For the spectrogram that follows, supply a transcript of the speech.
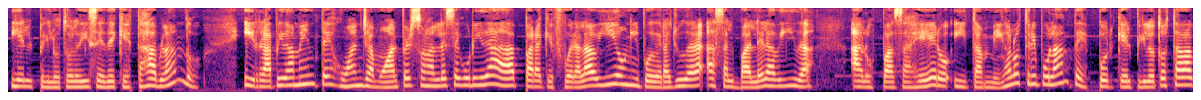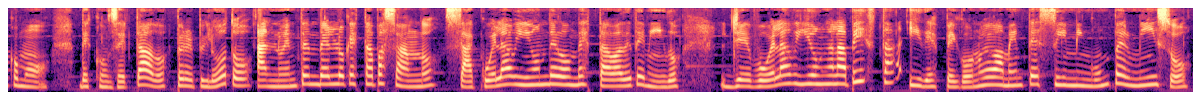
Y el piloto le dice, ¿de qué estás hablando? Y rápidamente Juan llamó al personal de seguridad para que fuera al avión y poder ayudar a salvarle la vida a los pasajeros y también a los tripulantes, porque el piloto estaba como desconcertado, pero el piloto, al no entender lo que está pasando, sacó el avión de donde estaba detenido, llevó el avión a la pista y despegó nuevamente sin ningún permiso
